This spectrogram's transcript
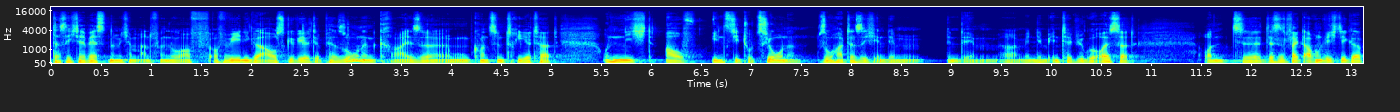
dass sich der Westen nämlich am Anfang nur auf, auf wenige ausgewählte Personenkreise ähm, konzentriert hat und nicht auf Institutionen. So hat er sich in dem in dem, ähm, in dem Interview geäußert. Und äh, das ist vielleicht auch ein wichtiger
